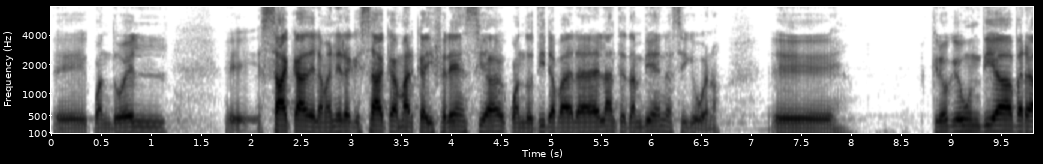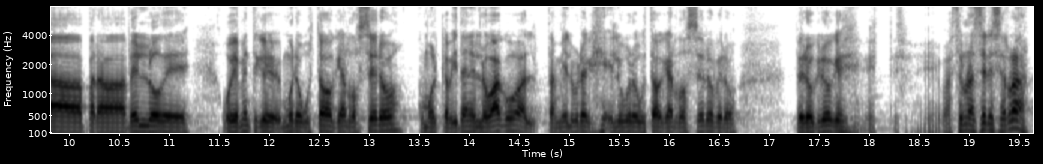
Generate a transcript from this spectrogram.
Eh, cuando él eh, saca de la manera que saca, marca diferencia. Cuando tira para adelante también. Así que bueno, creo que un día para, para verlo de Obviamente que me hubiera gustado quedar 2-0, como el capitán eslovaco, también le hubiera, gustado quedar 2-0, pero, pero creo que este, eh, va a ser una serie cerrada.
